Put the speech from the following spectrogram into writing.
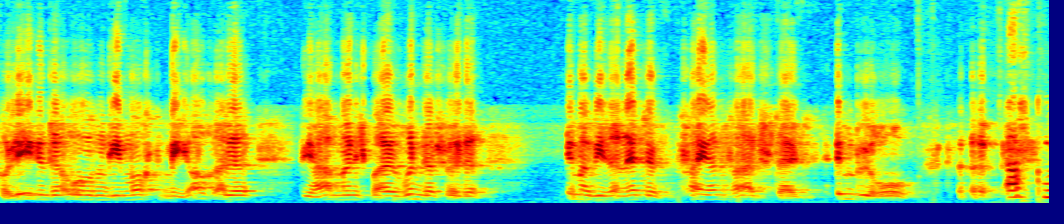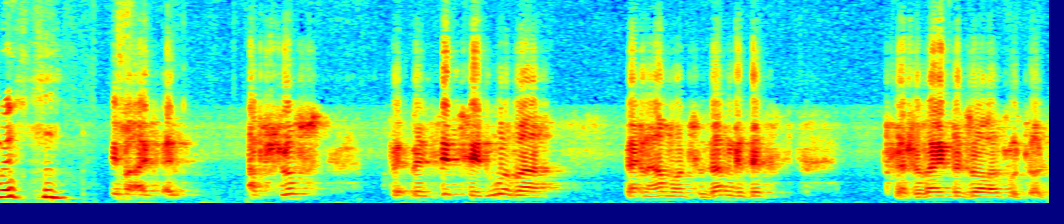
Kollegen da oben, die mochten mich auch alle. Wir haben manchmal wunderschöne, immer wieder nette Feiern veranstaltet im Büro. Ach, cool. immer als, als Abschluss, wenn es 17 Uhr war, dann haben wir uns zusammengesetzt, Flasche Wein besorgt und, und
